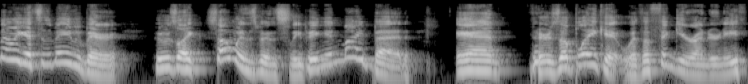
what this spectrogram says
then we get to the baby bear, who's like, someone's been sleeping in my bed. And there's a blanket with a figure underneath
